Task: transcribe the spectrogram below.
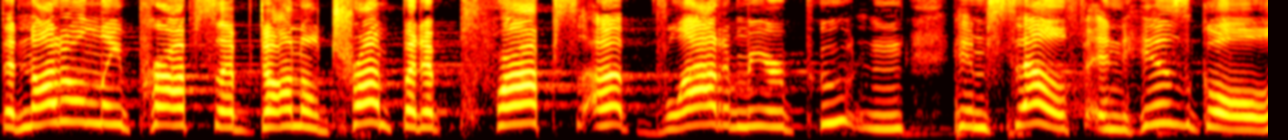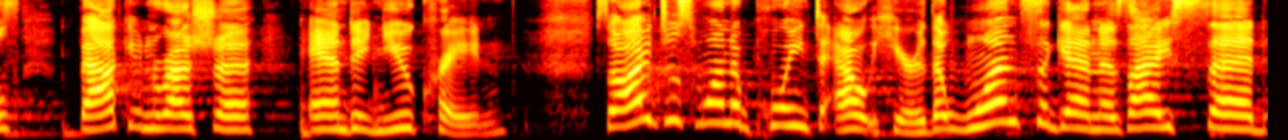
that not only props up Donald Trump, but it props up Vladimir Putin himself and his goals back in Russia and in Ukraine. So I just want to point out here that once again, as I said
